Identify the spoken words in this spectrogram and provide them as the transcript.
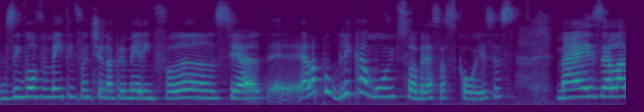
desenvolvimento infantil na primeira infância. Ela publica muito sobre essas coisas, mas ela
